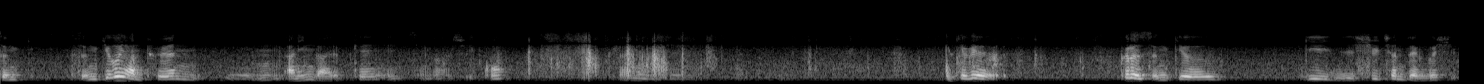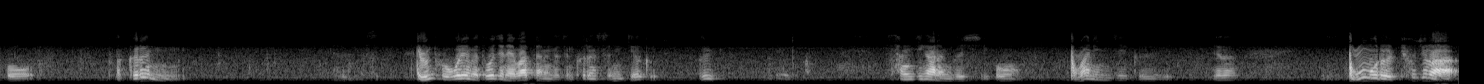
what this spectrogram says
성, 성격의 한 표현 음, 아닌가 이렇게 생각할 수 있고 그다음에 이제 성격의 그런 성격이 이제 실천된 것이고 아, 그런 그런 프로그램에 도전해봤다는 것은 그런 성격 을 상징하는 것이고 다만 이제 그 제가 업무를 표준화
